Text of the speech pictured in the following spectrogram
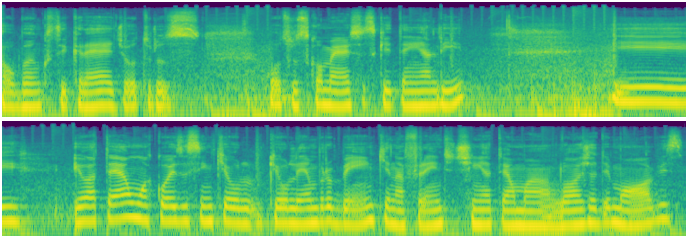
ao Banco Sicredi, outros outros comércios que tem ali. E eu até uma coisa assim que eu, que eu lembro bem que na frente tinha até uma loja de móveis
